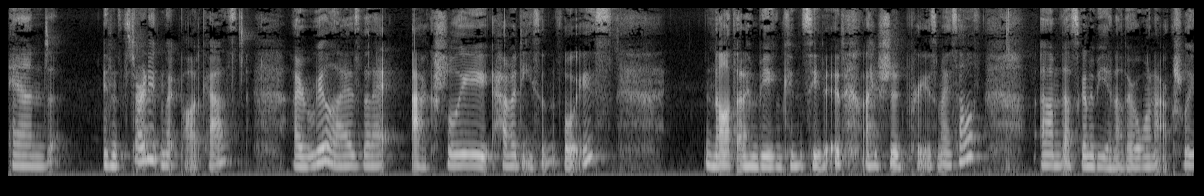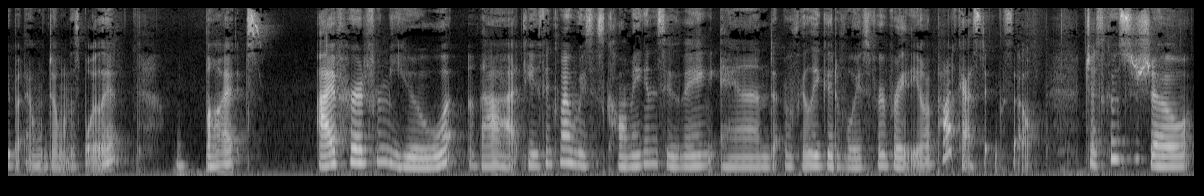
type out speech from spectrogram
And in starting my podcast, I realized that I actually have a decent voice. Not that I'm being conceited. I should praise myself. Um, that's going to be another one actually, but I don't want to spoil it. But I've heard from you that you think my voice is calming and soothing and a really good voice for radio and podcasting. So, just goes to show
